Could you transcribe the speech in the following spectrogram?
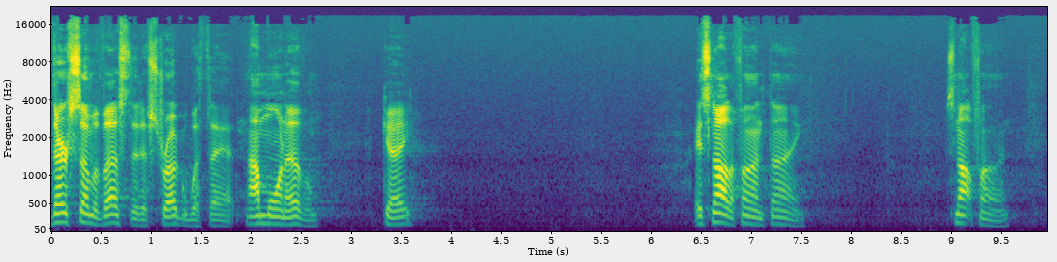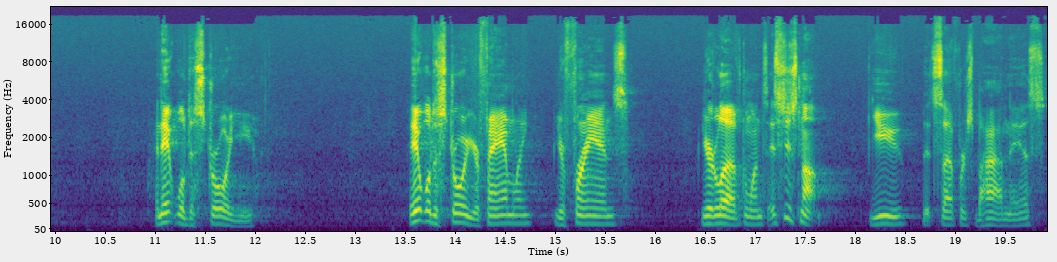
there's some of us that have struggled with that. I'm one of them. Okay? It's not a fun thing. It's not fun. And it will destroy you. It will destroy your family, your friends, your loved ones. It's just not you that suffers behind this.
